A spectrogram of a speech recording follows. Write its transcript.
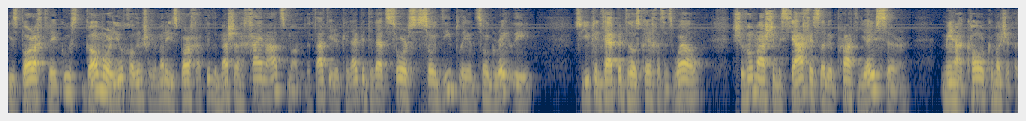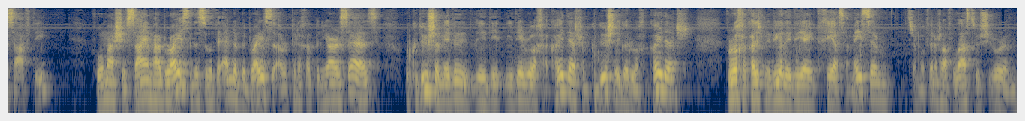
yisbarach tvekus gamor yuchal imshach yisbarach afil meshach chaim atzmam. The fact that you're connected to that source so deeply and so greatly so you can tap into those keichas as well. Shehu mashe misyachis lebe prat min hakol. This is what the end of the brisa or Pinchas Ben Yair says. Ukadusha mevi lidei ruach hakodesh. From kedusha you go to ruach hakodesh. Ruach hakodesh mevi lidei tchias hamesim. We'll finish off the last two shiurim,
